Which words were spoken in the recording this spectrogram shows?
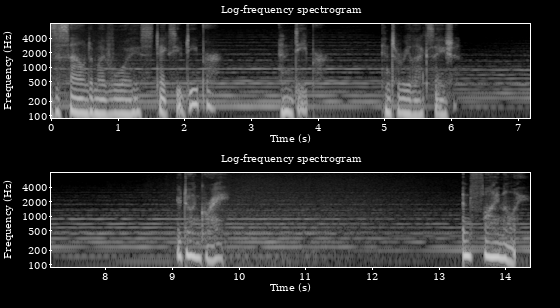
As the sound of my voice takes you deeper and deeper into relaxation. You're doing great. And finally,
